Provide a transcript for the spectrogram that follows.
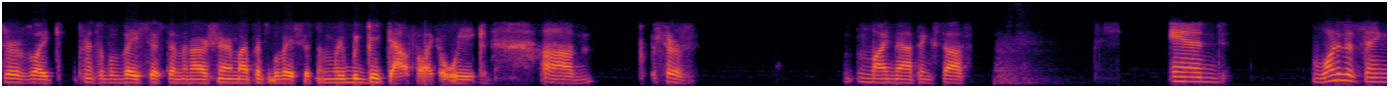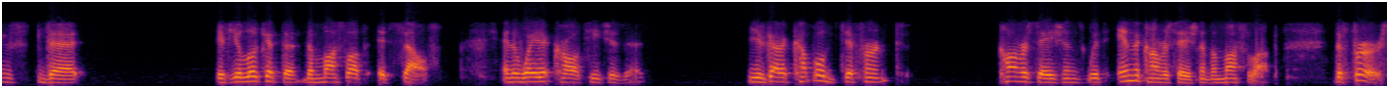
sort of like principle based system, and I was sharing my principle based system. We we geeked out for like a week, um, sort of mind mapping stuff. And one of the things that, if you look at the the muscle up itself, and the way that Carl teaches it, you've got a couple different conversations within the conversation of a muscle up. The first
